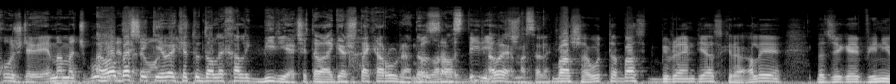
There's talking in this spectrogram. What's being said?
خۆش دەوێت ئێمە مەجبور بەشێکەوە کە تو دەڵی خەڵک بیریە چێتەوە گەشتەکە ڕوونە باشە وتە باست بیبرایم دیاز کرا ئەڵێ لە جێگای وینی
